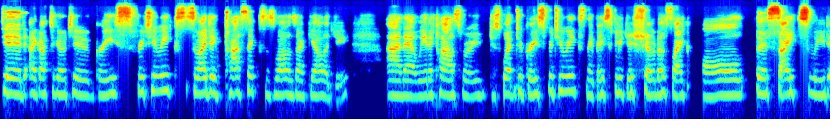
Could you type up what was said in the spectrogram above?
did I got to go to Greece for two weeks. So I did classics as well as archaeology. And uh, we had a class where we just went to Greece for two weeks and they basically just showed us like all the sites we'd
